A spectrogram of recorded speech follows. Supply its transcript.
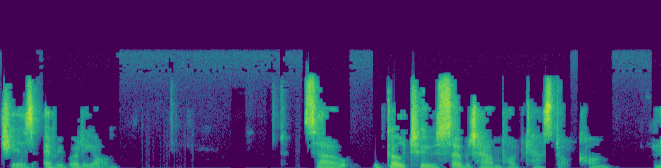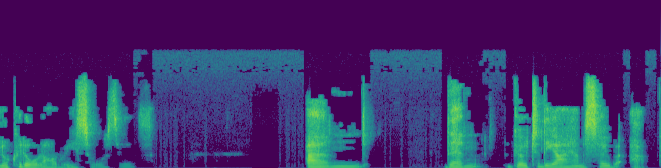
cheers everybody on. So go to sobertownpodcast.com, look at all our resources, and then go to the I Am Sober app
